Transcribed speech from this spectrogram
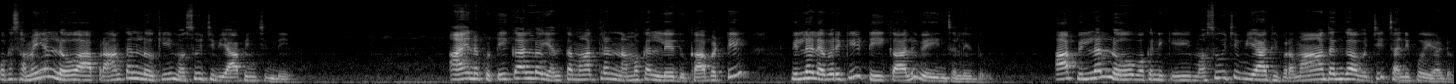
ఒక సమయంలో ఆ ప్రాంతంలోకి మసూచి వ్యాపించింది. ఆయనకు టీకాల్లో ఎంత మాత్రం నమ్మకం లేదు కాబట్టి పిల్లలెవరికీ టీకాలు వేయించలేదు. ఆ పిల్లల్లో ఒకనికి మసూచి వ్యాధి ప్రమాదంగా వచ్చి చనిపోయాడు.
